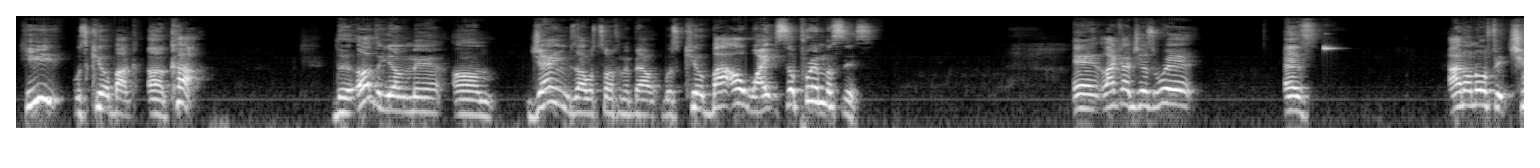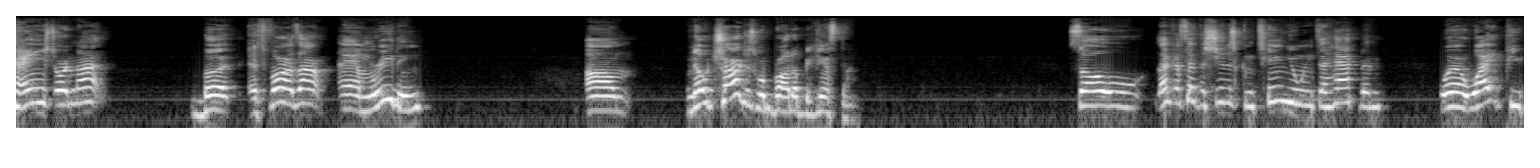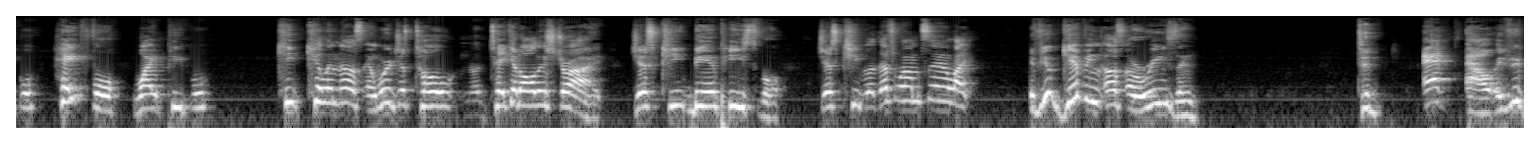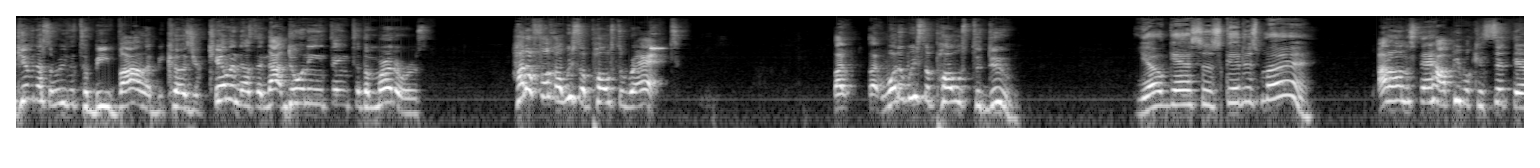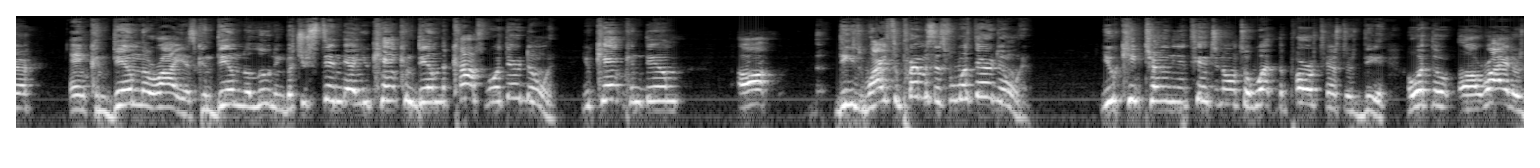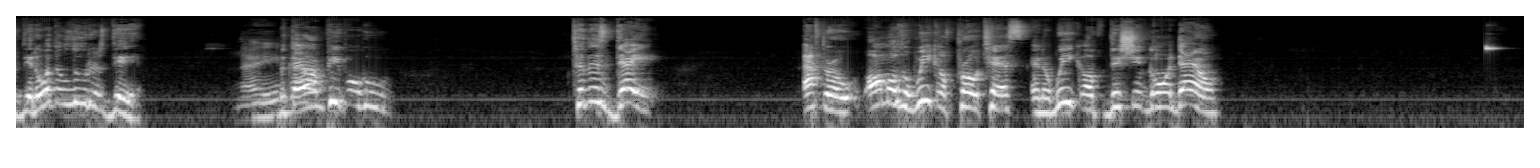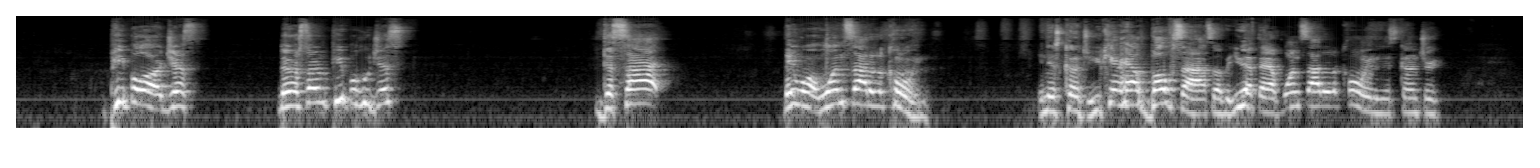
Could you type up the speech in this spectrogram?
he was killed by a cop. The other young man, um, James, I was talking about, was killed by a white supremacist. And like I just read, as I don't know if it changed or not, but as far as I am reading, um, no charges were brought up against them. So, like I said, the shit is continuing to happen where white people, hateful white people, keep killing us, and we're just told take it all in stride. Just keep being peaceful. Just keep. That's what I'm saying. Like, if you're giving us a reason to act out, if you're giving us a reason to be violent because you're killing us and not doing anything to the murderers, how the fuck are we supposed to react? Like, like, what are we supposed to do? Your guess is as good as mine. I don't understand how people can sit there and condemn the riots, condemn the looting, but you're sitting there, you can't condemn the cops for what they're doing. You can't condemn uh, these white supremacists for what they're doing. You keep turning the attention on to what the protesters did, or what the uh, rioters did, or what the looters did. There you But go. there are people who, to this day, after a, almost a week of protests and a week of this shit going down, people are just, there are certain people who just decide they want one side of the coin in this country. You can't have both sides of it. You have to have one side of the coin in this country.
